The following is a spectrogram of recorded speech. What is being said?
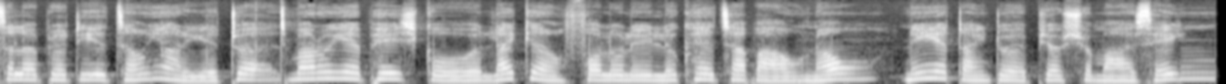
celebrity အကြောင်းအရာတွေအတွက်ကျမတို့ရဲ့ page ကို like and follow လေးလုပ်ခဲ့ကြပါအောင်နော်နေ့ရက်တိုင်းအတွက်ပျော်ရွှင်ပါစေ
